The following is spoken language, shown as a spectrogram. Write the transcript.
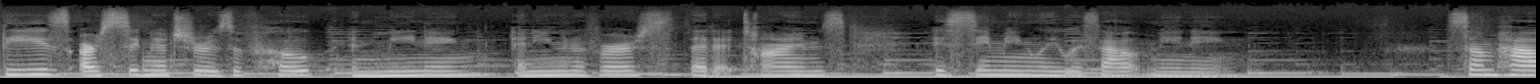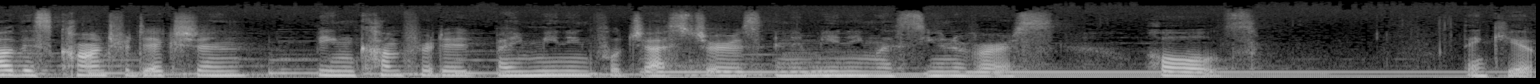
These are signatures of hope and meaning and a universe that at times is seemingly without meaning. Somehow, this contradiction, being comforted by meaningful gestures in a meaningless universe, holds. Thank you.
